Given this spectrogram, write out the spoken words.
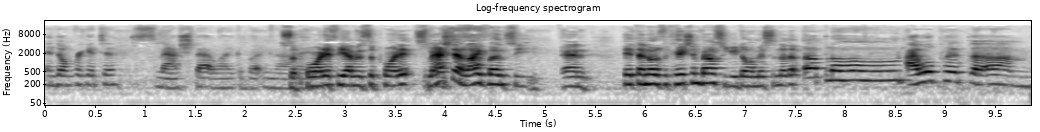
and don't forget to smash that like button, guys. Support if you haven't supported. Smash Yes. that like button so you, and hit that notification bell so you don't miss another upload. I will put the um,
